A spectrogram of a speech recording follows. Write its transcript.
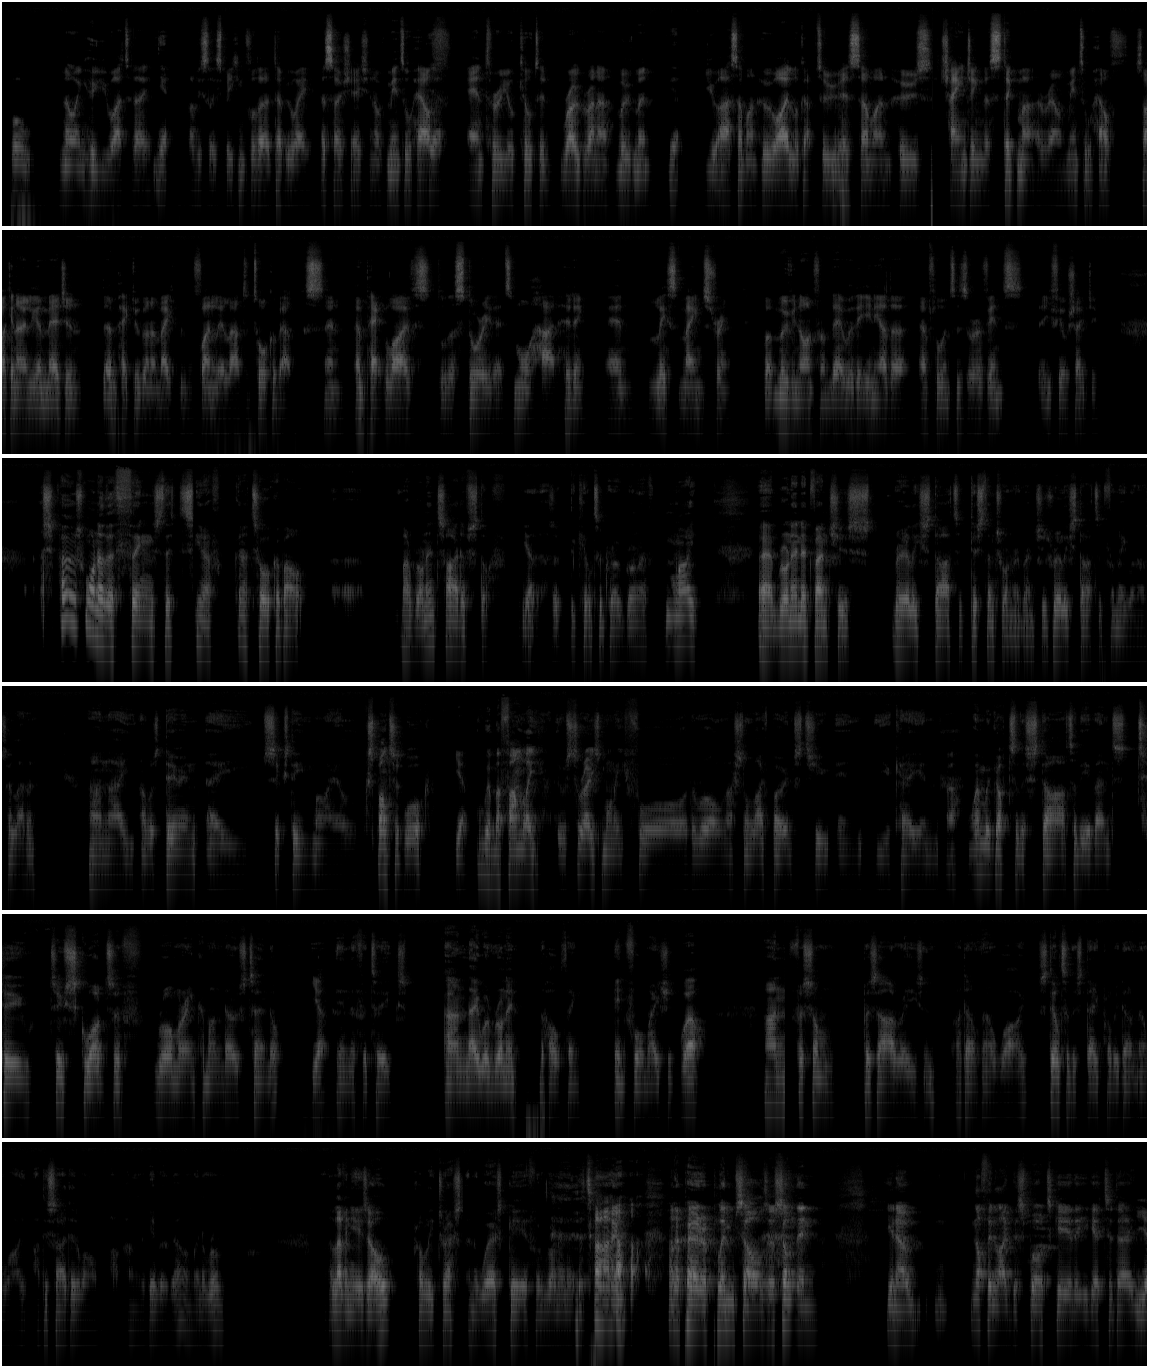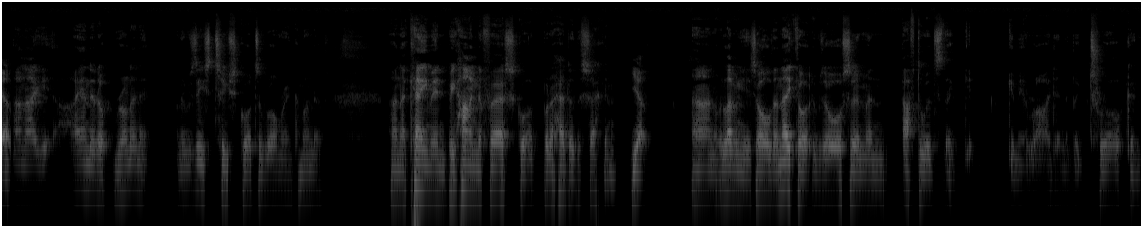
Well, knowing who you are today, Yeah. obviously speaking for the WA Association of Mental Health and through your Kilted Rogue Runner movement, Yeah. You are someone who I look up to as someone who's changing the stigma around mental health. So I can only imagine the impact you're going to make when you're finally allowed to talk about this and impact lives with a story that's more hard hitting and less mainstream. But moving on from that, were there any other influences or events that you feel shaped you? I suppose one of the things that, you know, if we're going to talk about uh, my running side of stuff, Yeah. as a- the Kilted Rogue Runner, my um, running adventures really started, distance running adventures really started for me when I was 11. And I, I was doing a 16 mile sponsored walk Yep. with my family. It was to raise money for the Royal National Lifeboat Institute in the UK. And Wow. when we got to the start of the event, two two squads of Royal Marine Commandos turned up. Yep. In the fatigues, and they were running the whole thing in formation. Well, And for some bizarre reason, I don't know why, still to this day, probably don't know why, I decided, well, I'm going to give it a go. I'm going to run. 11 years old, probably dressed in the worst gear for running at the time. and a pair of plimsolls or something, you know, nothing like the sports gear that you get today. Yep. And I, I ended up running it. And there was these two squads of Royal Marine Commandos. And I came in behind the first squad, but ahead of the second. Yep. And I'm 11 years old, and they thought it was awesome. And afterwards, they g- give me a ride in a big truck and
